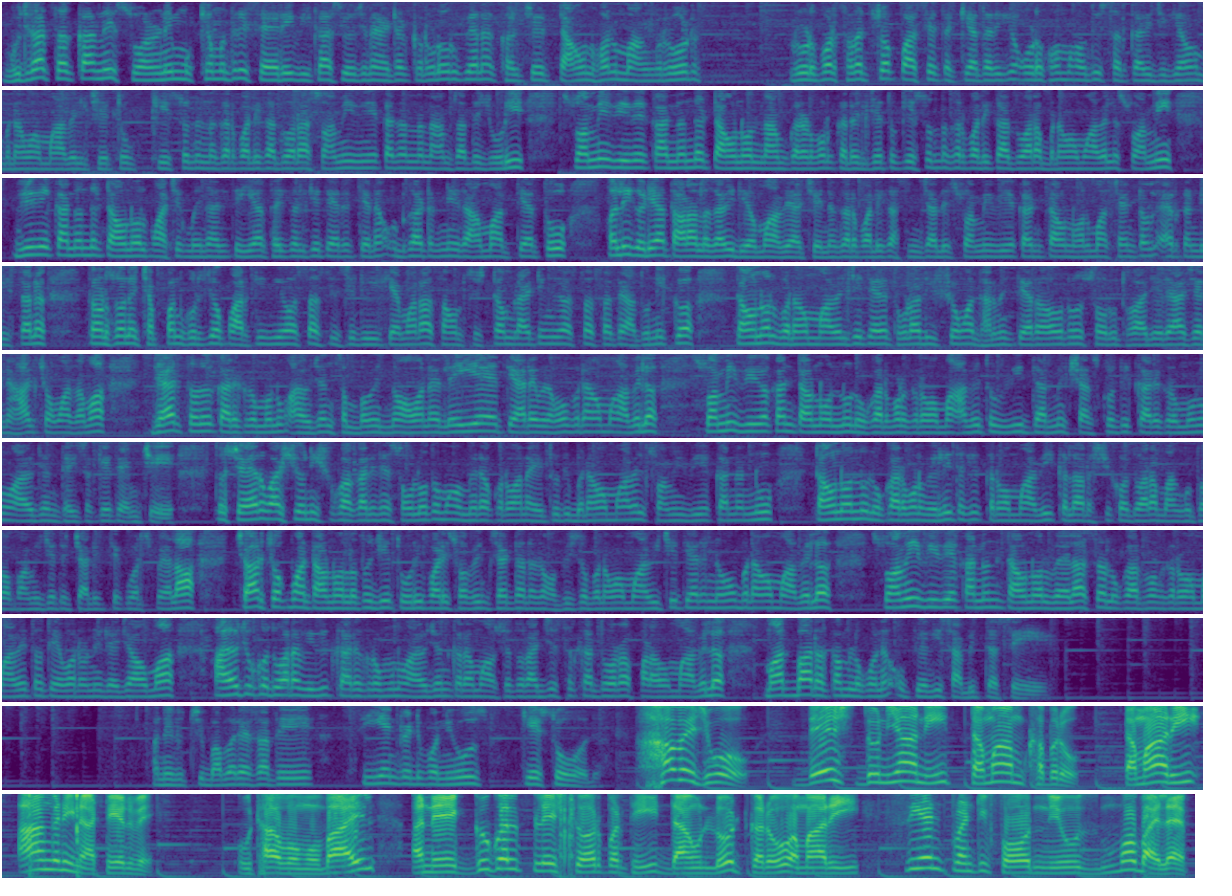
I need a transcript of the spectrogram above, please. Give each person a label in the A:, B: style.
A: ગુજરાત સરકારની સ્વર્ણિમ મુખ્યમંત્રી શહેરી વિકાસ યોજના હેઠળ કરોડો રૂપિયાના ખર્ચે ટાઉન હોલ માંગરોળ રોડ પર સરહદ ચોક પાસે તકિયા તરીકે ઓળખવામાં આવતી સરકારી જગ્યામાં બનાવવામાં આવેલ છે. તો કેશોદ નગરપાલિકા દ્વારા સ્વામી વિવેકાનંદના નામ સાથે જોડી સ્વામી વિવેકાનંદ ટાઉન હોલ નામકરણ પણ કરેલ છે. તો કેશોદ નગરપાલિકા દ્વારા બનાવવામાં આવેલ સ્વામી વિવેકાનંદ ટાઉન હોલ પાંચેક મહિનાથી તૈયાર થઈ ગયેલ છે. ત્યારે તેના ઉદઘાટનની રાહમાં અત્યાર તો અલીગઢિયા તાળા લગાવી દેવામાં આવ્યા છે. નગરપાલિકા સંચાલિત સ્વામી વિવેકાનંદ ટાઉન હોલમાં સેન્ટ્રલ એર કન્ડિશન ત્રણસો ને છપ્પન ખુરશીઓ પાર્કિંગ વ્યવસ્થા CCTV camera sound system lighting વ્યવસ્થા સાથે આધુનિક ટાઉન હોલ બનાવવામાં આવેલ છે. ત્યારે થોડા દિવસોમાં ધાર્મિક તહેવારો શરૂ થવા જઈ રહ્યા છે અને હાલ ચોમાસામાં જાહેર સ્થળોએ કાર્યક્રમોનું આયોજન સંભવિત ન હોવાને લઈએ ત્યારે નવો બનાવવામાં આવેલા સ્વામી વિવેકાનંદ ટાઉન હોલનું લોકાર્પણ કરવામાં આવે તો વિવિધ ધાર્મિક, સાંસ્કૃતિક કાર્યક્રમોનું આયોજન થઈ શકે તેમ છે. તો શહેરવાસીઓની સુખાકારીને સવલતોમાં ઉમેરો કરવાના હેતુથી બનાવવામાં આવેલ સ્વામી વિવેકાનંદનું ટાઉન હોલનું લોકાર્પણ વહેલી તકે કરવામાં આવી. કલા રસિકો દ્વારા માંગ ઉઠવા પામી છે. તો ચાલીસેક વર્ષ પહેલાં ચાર ચોકમાં ટાઉન હોલ હતો, જે તોડી પાડી શોપિંગ સેન્ટર અને ઓફિસો બનાવવામાં આવી છે. ત્યારે નવો બનાવવામાં આવેલ સ્વામી વિવેકાનંદ ટાઉન હોલ વહેલાસર લોકાર્પણ કરવામાં આવે તો તહેવારોની રજાઓમાં આયોજકો દ્વારા વિવિધ કાર્યક્રમોનું આયોજન કરવામાં આવશે તો રાજ્ય સરકાર દ્વારા ફાળવવામાં આવેલ માતબાર રકમ લોકોને ઉપયોગી સાબિત થશે. અનિરુચિ બાબરિયા સાથે CN twenty four news, Keshod.
B: હવે જુઓ, દેશ દુનિયાની તમામ ખબરો તમારી આંગળીના ટેરવે. ઉઠાવો મોબાઈલ અને ગૂગલ પ્લે સ્ટોર પરથી ડાઉનલોડ કરો અમારી CN twenty four news mobile app.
